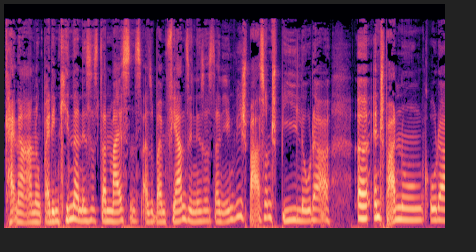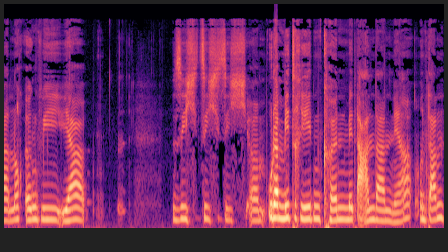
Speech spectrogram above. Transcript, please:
keine Ahnung, bei den Kindern ist es dann meistens, also beim Fernsehen ist es dann irgendwie Spaß und Spiel oder äh, Entspannung oder noch irgendwie, ja, sich, sich, sich ähm, oder mitreden können mit anderen, ja. Und dann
